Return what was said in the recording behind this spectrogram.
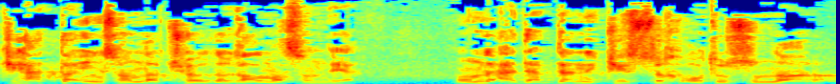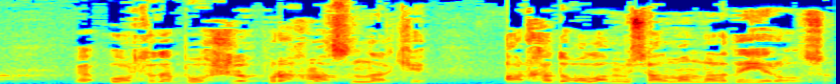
Ki, hətta insanlar çöldə qalmasın deyə. Onda ədəbdəndir ki, sıx otursunlar və ortada boşluq buraxmasınlar ki, arxada olan müsəlmanlara da yer olsun.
